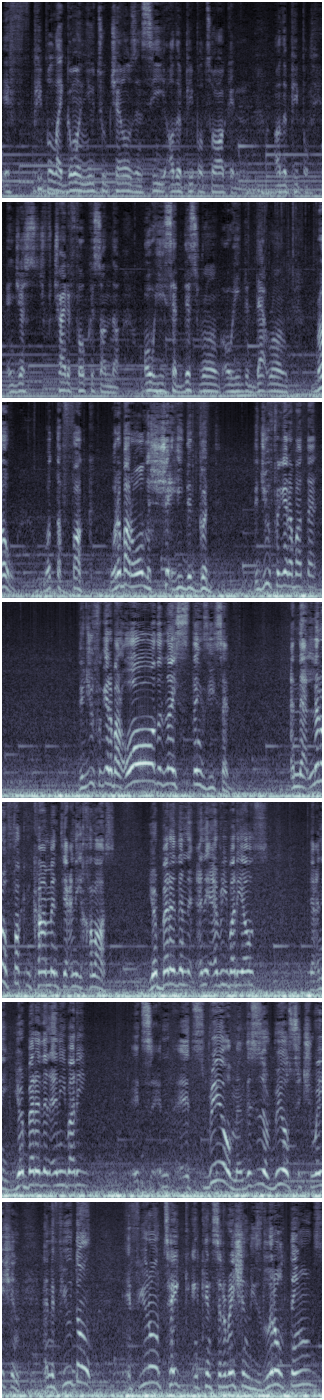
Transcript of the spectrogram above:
if people like go on YouTube channels and see other people talk and other people and just try to focus on the oh he said this wrong oh he did that wrong bro what the fuck what about all the shit he did good did you forget about that did you forget about all the nice things he said and that little fucking comment يعني خلاص you're better than any everybody else يعني you're better than anybody it's it's real man this is a real situation and if you don't if you don't take in consideration these little things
